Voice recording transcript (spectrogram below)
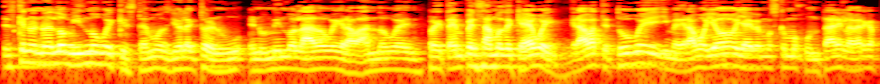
Es que no, no es lo mismo, güey, que estemos yo Héctor en un, en un mismo lado, güey, grabando, güey. Porque también pensamos de que, eh, güey, grábate tú, güey, y me grabo yo, y ahí vemos cómo juntar y la verga.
